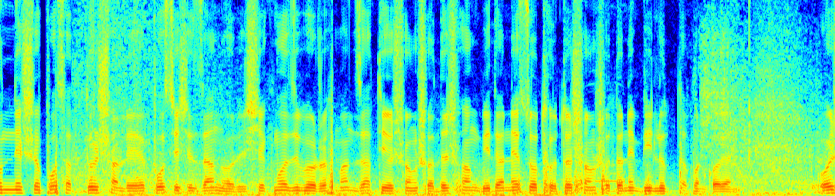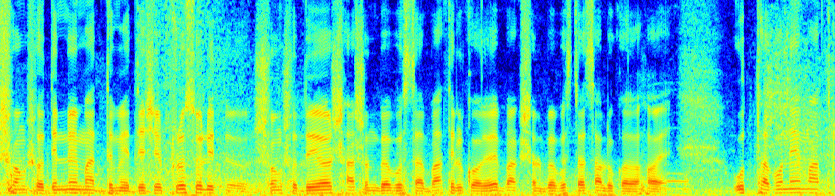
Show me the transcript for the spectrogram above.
উনিশশো পঁচাত্তর সালে পঁচিশে জানুয়ারি শেখ মুজিবুর রহমান জাতীয় সংসদের সংবিধানের চতুর্থ সংশোধনী বিল উত্থাপন করেন। ওই সংশোধনের মাধ্যমে দেশের প্রচলিত সংসদীয় শাসন ব্যবস্থা বাতিল করে বাকশাল ব্যবস্থা চালু করা হয়। উত্থাপনে মাত্র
